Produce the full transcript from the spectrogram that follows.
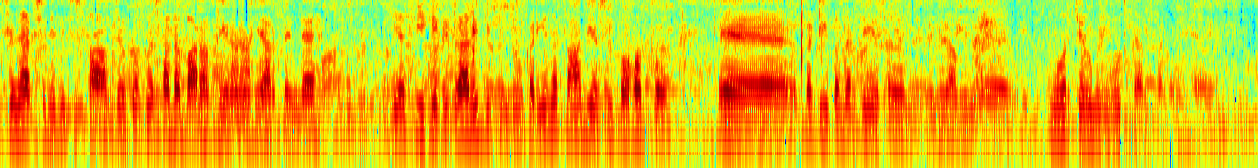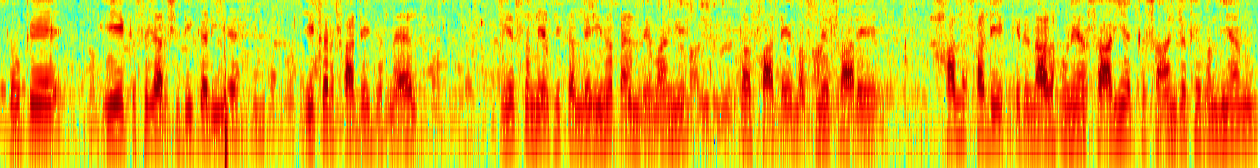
ਸੰਘਰਸ਼ ਦੇ ਵਿੱਚ ਸਾਥ ਦਿਓ, ਕਿਉਂਕਿ ਸਾਡਾ 12 13000 ਪਿੰਡ ਹੈ। ਜੇ ਅਸੀਂ ਇੱਕ ਇੱਕ ਟਰਾਲੀ ਵੀ ਪਿੰਡੋਂ ਕਰੀਏ ਤਾਂ ਵੀ ਅਸੀਂ ਬਹੁਤ ਵੱਡੀ ਪੱਧਰ ਤੇ ਇਸ ਜਿਹੜਾ ਮੋਰਚੇ ਨੂੰ ਮਜ਼ਬੂਤ ਕਰ ਸਕਦੇ ਕਿਉਂਕਿ ਇਹ ਇੱਕ ਸੰਘਰਸ਼ ਦੀ ਘੜੀ ਹੈ। ਜੇਕਰ ਸਾਡੇ ਜਰਨੈਲ ਇਸ ਸਮੇਂ ਅਸੀਂ ਇਕੱਲੇ ਨਹੀਂ ਨਾ ਪੈਣ ਦੇਵਾਂਗੇ, ਤਾਂ ਸਾਡੇ ਮਸਲੇ ਸਾਰੇ ਹੱਲ ਸਾਡੇ ਏਕੇ ਦੇ ਨਾਲ ਹੋਣੇ ਆ। ਸਾਰੀਆਂ ਕਿਸਾਨ ਜਥੇਬੰਦੀਆਂ ਨੂੰ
